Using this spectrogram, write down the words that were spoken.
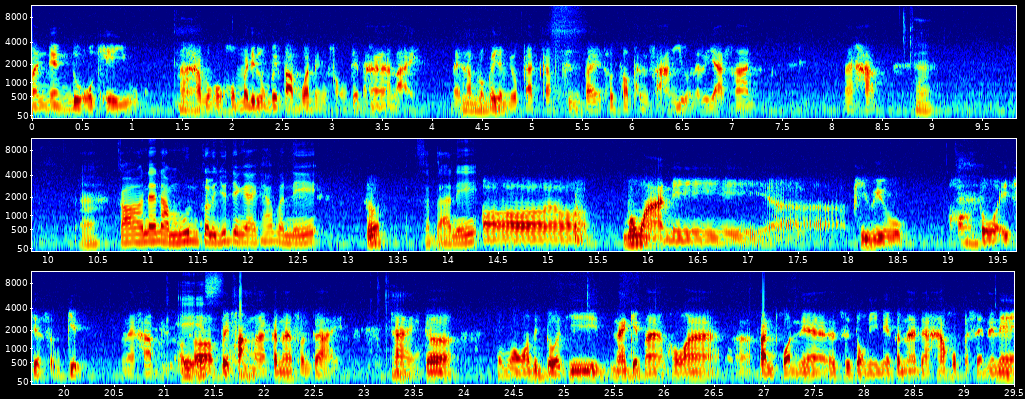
มันยังดูโอเคอยู่ นะครับเราก็คงไม่ได้ลงไปต่ำกว่า1275อะไรนะครับอืมเราก็ยังมีโอกาสกลับขึ้นไปทดสอบพันสามอยู่ในระยะสั้นนะครับค่ะอะก็แนะนำหุ้นกลยุทธ์ยังไงคะวันนี้ก็สัปดาห์นี้เอ่อเมื่อวานมีพรีวิวของตัวเอเชียสมกิจนะครับแล้วก็ AS ไปฟังมาก็น่าสนใจ ใช่ก็ผมมองว่าเป็นตัวที่น่าเก็บมาก เพราะว่าเอ่อปันผลเนี่ยถ้าซื้อตรงนี้เนี่ยก็น่าจะห้าหกเปอร์เซ็นต์แน่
